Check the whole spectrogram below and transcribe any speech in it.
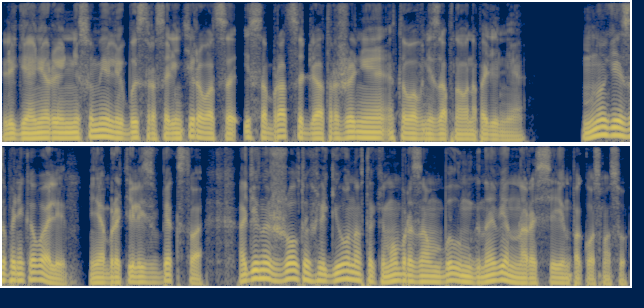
Легионеры не сумели быстро сориентироваться и собраться для отражения этого внезапного нападения. Многие запаниковали и обратились в бегство. Один из желтых легионов таким образом был мгновенно рассеян по космосу.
